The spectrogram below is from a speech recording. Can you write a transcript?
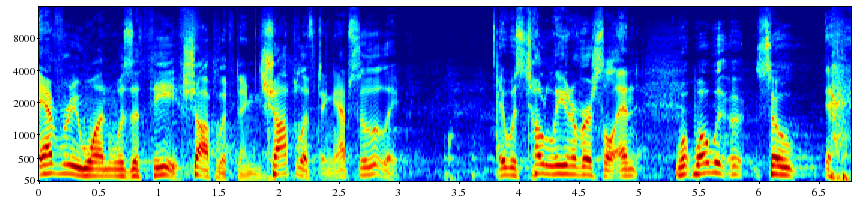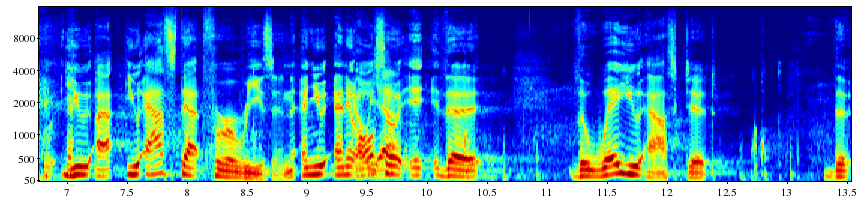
everyone was a thief. Shoplifting. Shoplifting, absolutely. It was totally universal. And what, what was, uh, so you, uh, you asked that for a reason. And, you, and it oh, also, yeah. it, the, the way you asked it, the,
